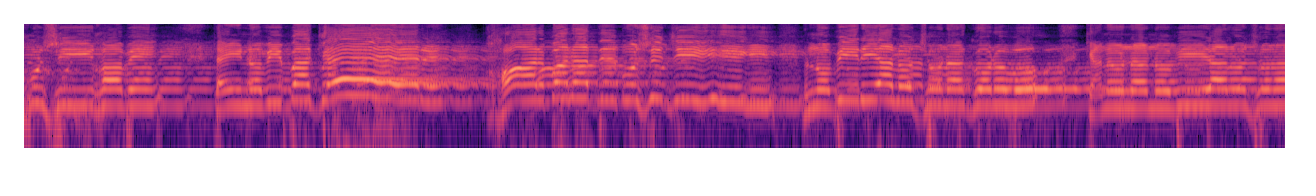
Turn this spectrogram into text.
খুশি হবে। তাই নবী পাকের ঘর বানাতে বসেছি, নবীর আলোচনা করব। কেননা নবীর আলোচনা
